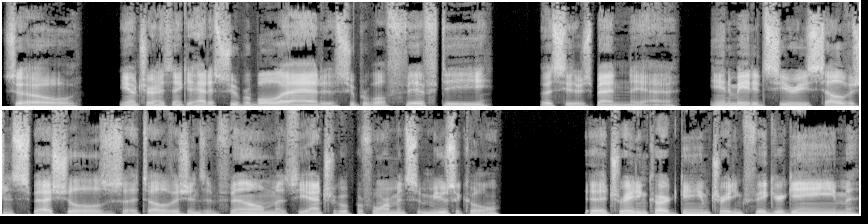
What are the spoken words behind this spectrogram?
So, know, I'm trying to think. It had a Super Bowl ad, Super Bowl 50. Let's see, there's been yeah, animated series, television specials, uh, televisions and film, theatrical performance, a musical, a trading card game, trading figure game,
